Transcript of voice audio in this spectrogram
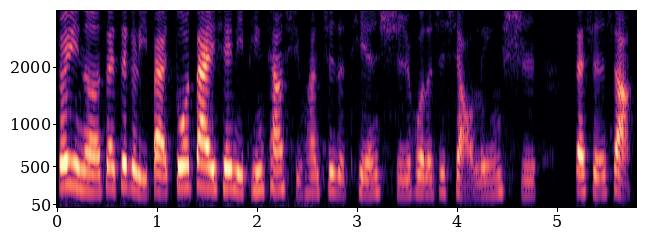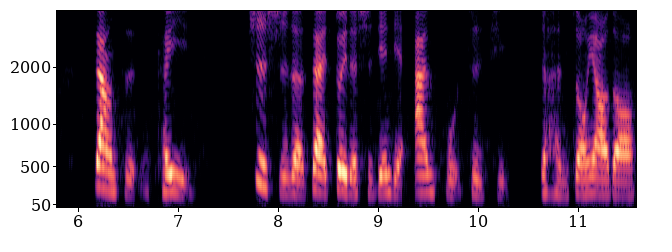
所以呢，在这个礼拜多带一些你平常喜欢吃的甜食或者是小零食在身上，这样子可以适时的在对的时间点安抚自己，是很重要的哦。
